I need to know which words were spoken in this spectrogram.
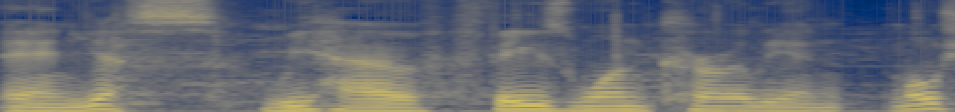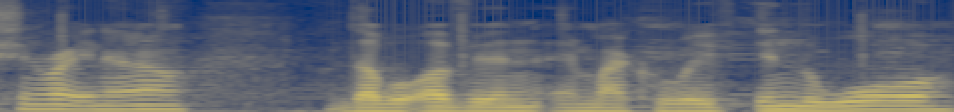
And yes, we have phase one currently in motion right now. Double oven and microwave in the wall.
